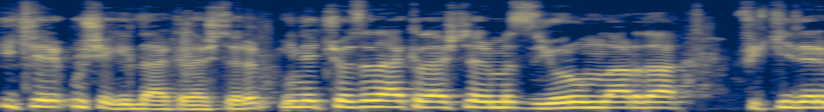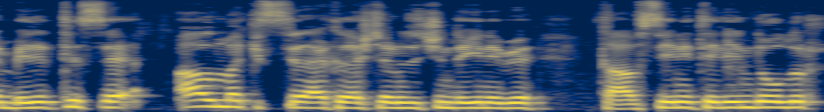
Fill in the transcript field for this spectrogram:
İçerik bu şekilde arkadaşlarım. Yine çözen arkadaşlarımız yorumlarda fikirlerin belirtirse almak isteyen arkadaşlarımız için de yine bir tavsiye niteliğinde olur.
